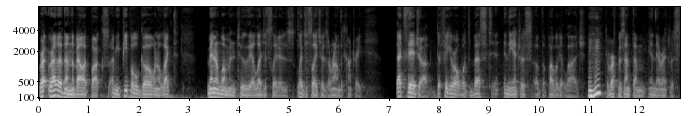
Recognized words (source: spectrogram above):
ra- rather than the ballot box, I mean, people go and elect men and women to their legislators, legislatures around the country. That's their job to figure out what's best in the interests of the public at large, to represent them in their interest.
